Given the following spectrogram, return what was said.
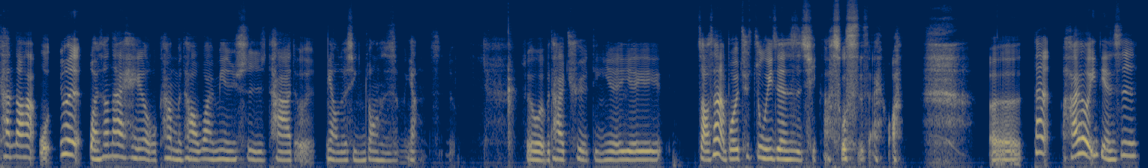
看到它。我因为晚上太黑了，我看不到外面是它的鸟的形状是什么样子的，所以我也不太确定，也也也。早上也不会去注意这件事情啊，说实在话，呃，但还有一点是，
